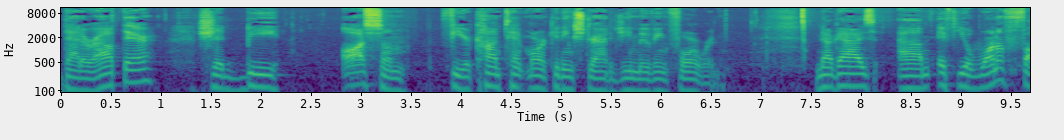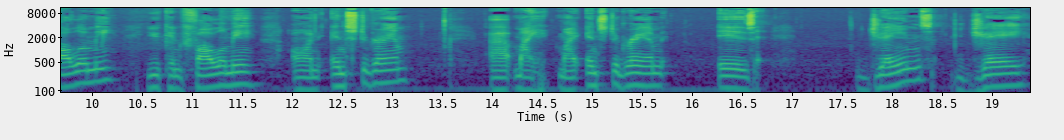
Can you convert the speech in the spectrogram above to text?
that are out there should be awesome for your content marketing strategy moving forward. Now, guys, um, if you want to follow me, you can follow me on Instagram. Uh, my my Instagram is James J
